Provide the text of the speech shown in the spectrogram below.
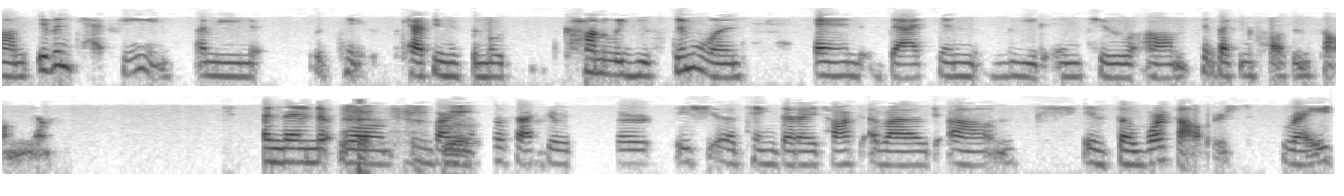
um, even caffeine. I mean, caffeine is the most commonly used stimulant, and that can lead into um, that can cause insomnia. And then um, environmental well, factors. Other issue uh, thing that I talked about um, is the work hours, right?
